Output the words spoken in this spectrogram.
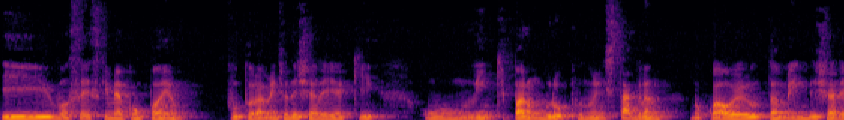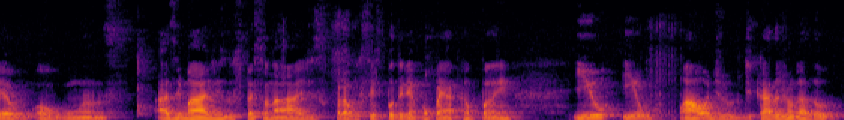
E vocês que me acompanham, futuramente eu deixarei aqui um link para um grupo no Instagram, no qual eu também deixarei algumas as imagens dos personagens para vocês poderem acompanhar a campanha e o, e o áudio de cada jogador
